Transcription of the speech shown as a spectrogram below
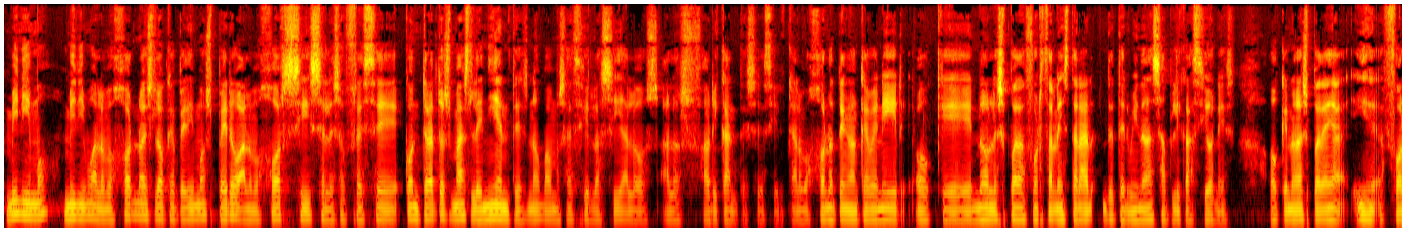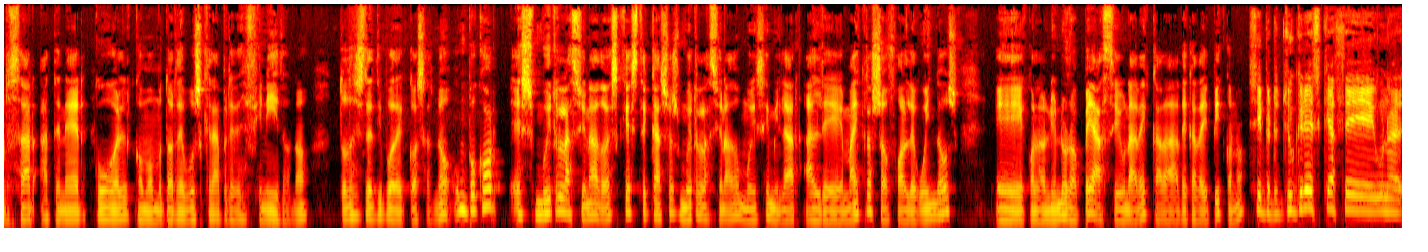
mínimo, mínimo, a lo mejor no es lo que pedimos, pero a lo mejor sí se les ofrece contratos más lenientes, ¿no? Vamos a decirlo así a los, a los fabricantes. Es decir, que a lo mejor no tengan que venir o que no les pueda forzar a instalar determinadas aplicaciones o que no les pueda forzar a tener Google como motor de búsqueda predefinido, ¿no? Todo este tipo de cosas, ¿no? Un poco es muy relacionado, es que este caso es muy relacionado, muy similar al de Microsoft o al de Windows eh, con la Unión Europea hace una década, década y pico, ¿no? Sí, pero tú crees que hace una...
